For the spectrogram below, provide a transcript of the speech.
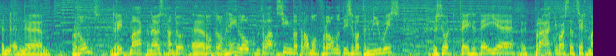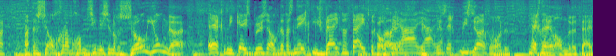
een, een eh, rondrit maakt. Nou, ze gaan door eh, Rotterdam heen lopen om te laten zien wat er allemaal veranderd is en wat er nieuw is. Een soort VVV-praatje was dat, zeg maar. Maar het is zo grappig om te zien. Is ze nog zo jong daar? Echt, en die Kees Brussem ook. Dat was 1955 ook, Oh, hè? ja, ja, Dat is echt bizar gewoon. Is Echt een hele andere tijd.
